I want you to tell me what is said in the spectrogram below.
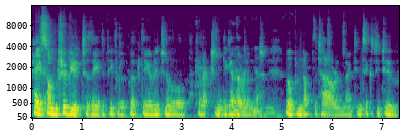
Pay some tribute to the, the people who put the original collection together and Yeah. opened up the tower in 1962.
